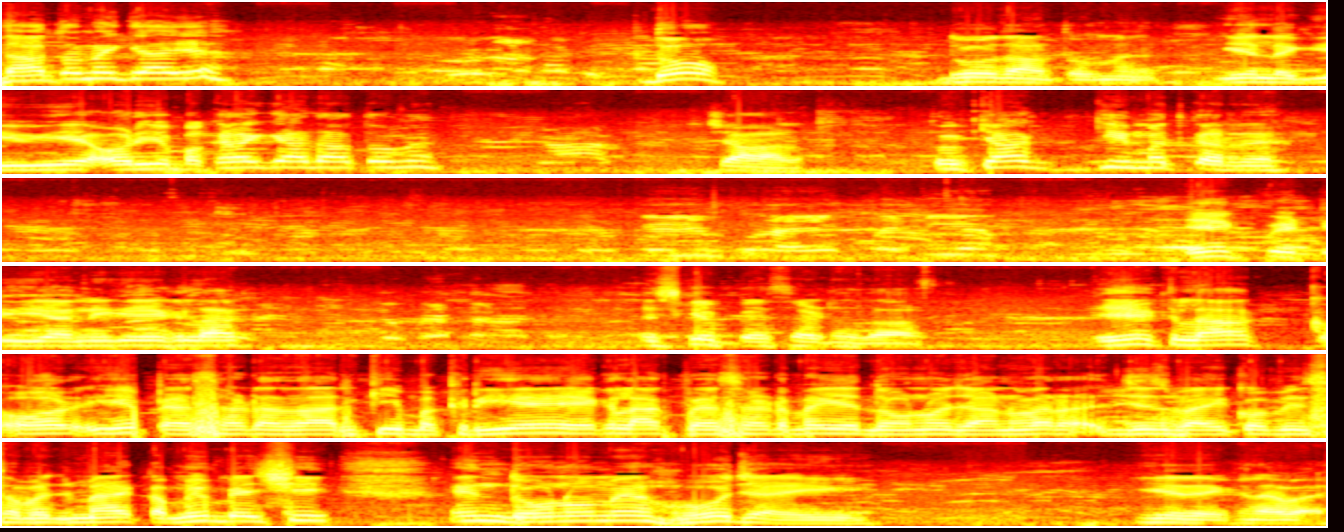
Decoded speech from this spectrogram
दांतों में क्या ये? दो दो? दांतों में ये लगी हुई है। और ये बकरा क्या दांतों में? चार। तो क्या कीमत कर रहे हैं? एक पेटी यानी कि एक लाख। इसके पैंसठ हज़ार। एक लाख और ये पैंसठ हज़ार की बकरी है। एक लाख पैंसठ में ये दोनों जानवर जिस भाई को भी समझ में आए कमी बेशी इन दोनों में हो जाएगी। ये देखना भाई।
